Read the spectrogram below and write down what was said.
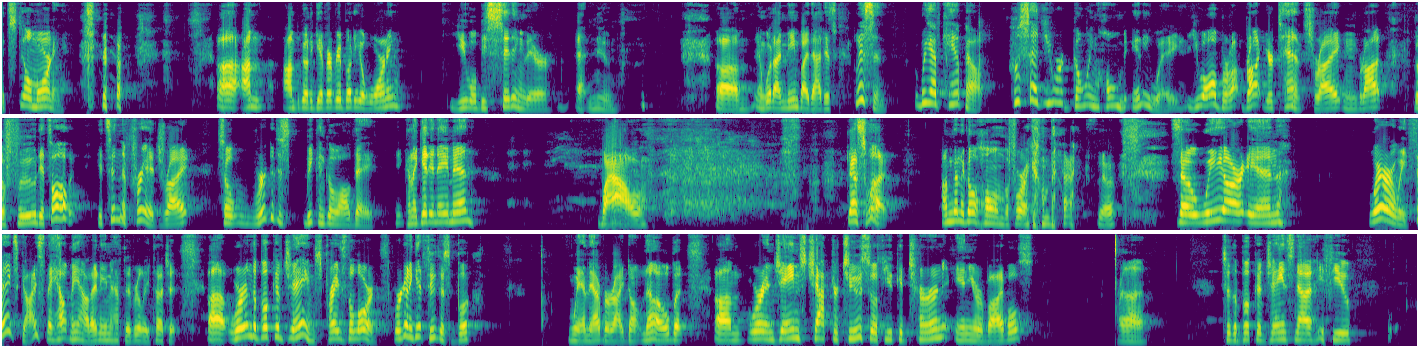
It's still morning. uh, I'm, I'm going to give everybody a warning. You will be sitting there at noon. um, and what I mean by that is, listen, we have camp out. Who said you were going home anyway? You all brought, brought your tents, right? And brought the food. It's all, it's in the fridge, right? So we're to, we can go all day. Can I get an amen? Wow. Guess what? I'm going to go home before I come back. So, so we are in, where are we? Thanks, guys. They helped me out. I didn't even have to really touch it. Uh, we're in the book of James. Praise the Lord. We're going to get through this book whenever, I don't know, but um, we're in James chapter 2. So if you could turn in your Bibles uh, to the book of James. Now, if you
